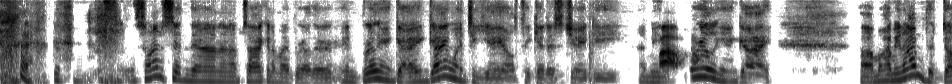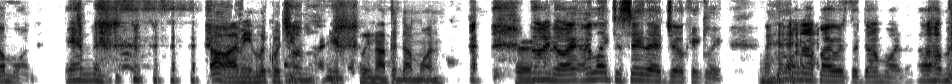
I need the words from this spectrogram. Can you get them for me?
so I'm sitting down and I'm talking to my brother, and brilliant guy. Guy went to Yale to get his JD. I mean, Wow. brilliant guy. Um, I mean, I'm the dumb one, and oh, I mean, look what you. Um, You're definitely not the dumb one. Sure. I know I, I like to say that jokingly. Growing up, I was the dumb one. Um,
